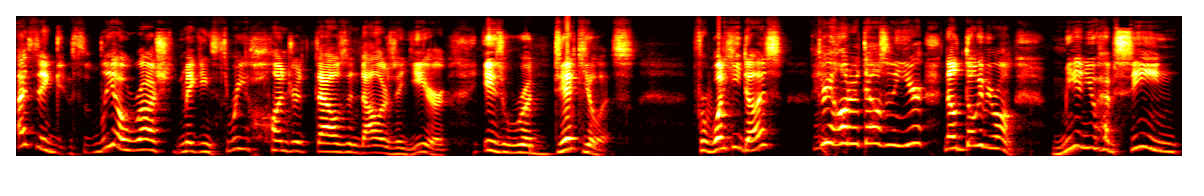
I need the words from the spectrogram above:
I think Lio Rush making three hundred thousand dollars a year is ridiculous for what he does. Three hundred thousand a year. Now, don't get me wrong. Me and you have seen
